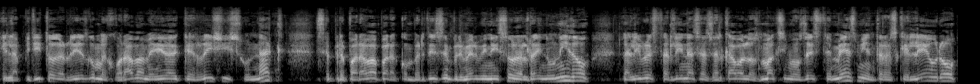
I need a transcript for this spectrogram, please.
El apetito de riesgo mejoraba a medida que Rishi Sunak se preparaba para convertirse en primer ministro del Reino Unido. La libra esterlina se acercaba a los máximos de este mes, mientras que el euro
